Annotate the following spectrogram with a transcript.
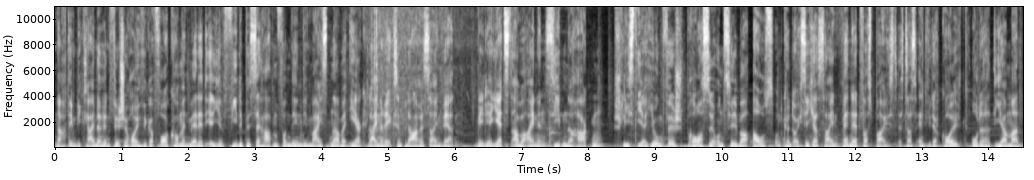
Nachdem die kleineren Fische häufiger vorkommen, werdet ihr hier viele Bisse haben, von denen die meisten aber eher kleinere Exemplare sein werden. Wählt ihr jetzt aber einen Siebener Haken, schließt ihr Jungfisch, Bronze und Silber aus und könnt euch sicher sein, wenn etwas beißt, ist das entweder Gold oder Diamant.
